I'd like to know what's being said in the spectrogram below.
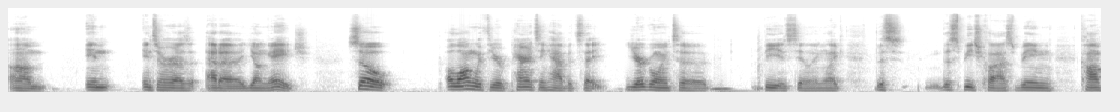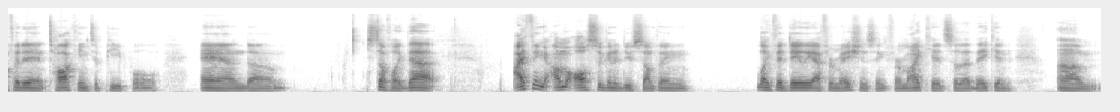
um, in into her as, at a young age. So, along with your parenting habits that you're going to be instilling, like this the speech class, being confident, talking to people, and um, stuff like that. I think I'm also gonna do something like the daily affirmations thing for my kids, so that they can, um,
